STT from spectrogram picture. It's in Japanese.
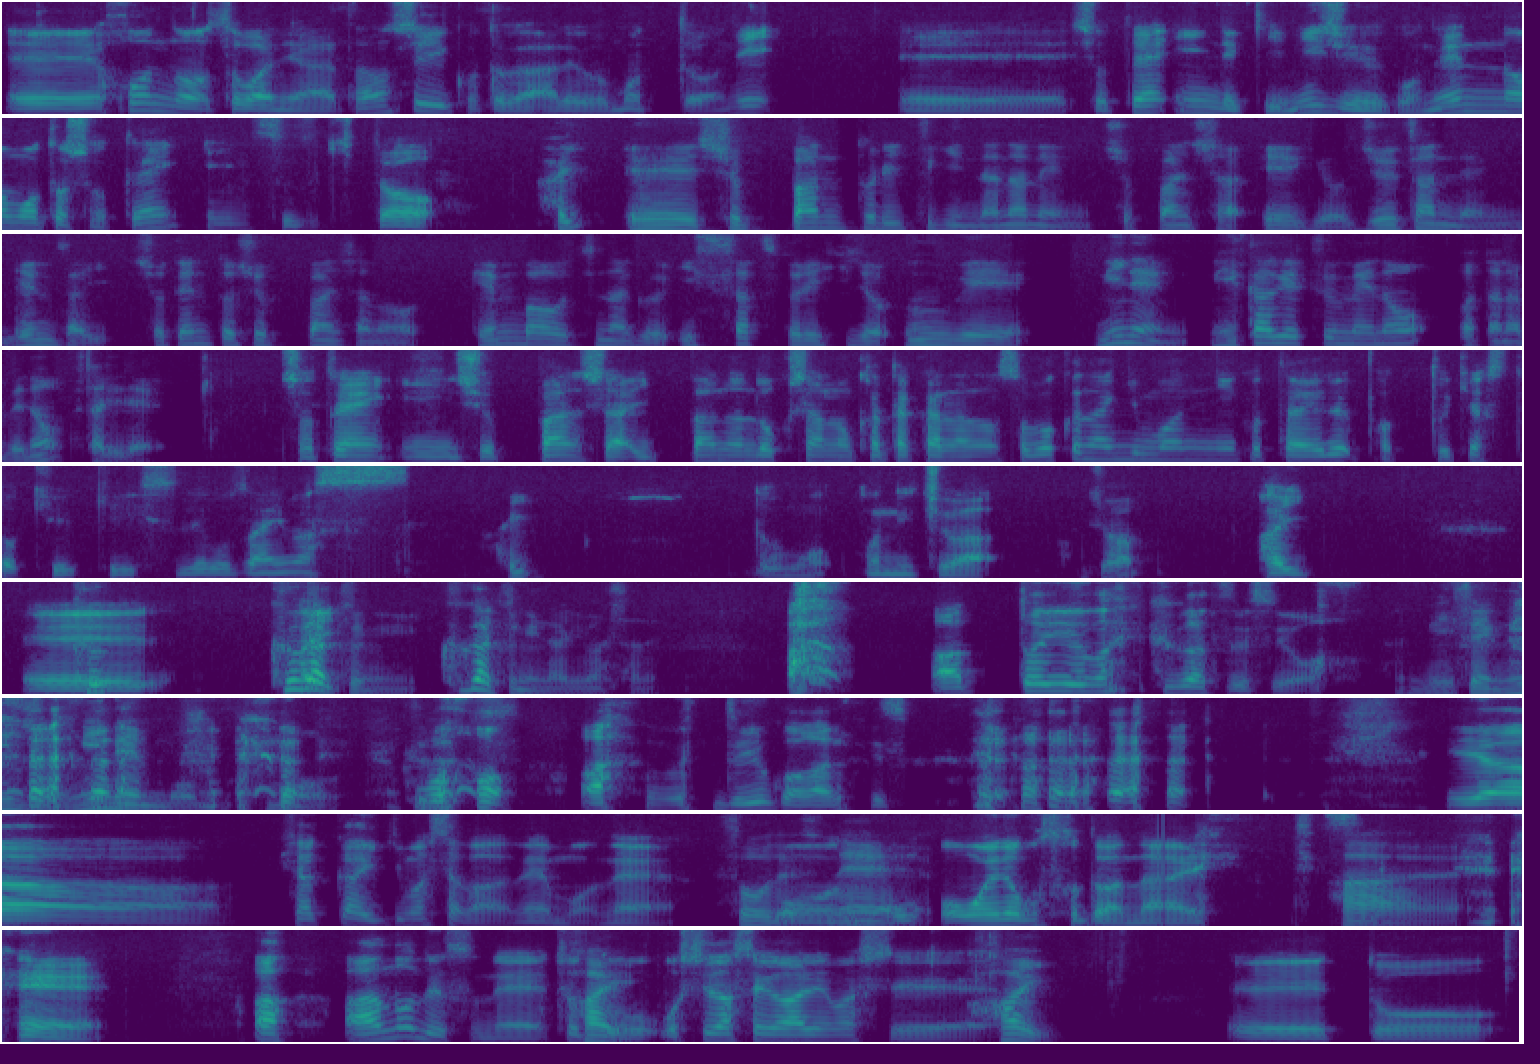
えー本のそばには楽しいことがあるをモットーに、えー書店員歴25年の元書店員鈴木とはい、えー出版取り次ぎ7年、出版社営業13年、現在、書店と出版社の現場をつなぐ一冊取引所運営2年2ヶ月目の渡辺の2人で、書店員出版社一般の読者の方からの素朴な疑問に答えるポッドキャスト休憩室でございます。はい。どうも、こんにちは。こんにちは。はい。えー9月に、9月になりましたね。あっという間に9月ですよ。2022年ももう9 もう月。、あ、よくわかんないです。いやー、100回行きましたからね、もうね。そうですね思い残すことはないです、ね。はい。ええあ、あのですね、ちょっはいとお知らせがありまして、はい。えーっと、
